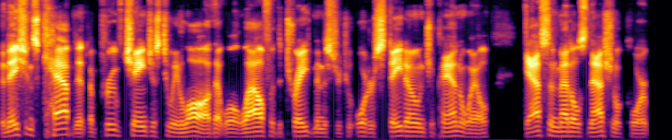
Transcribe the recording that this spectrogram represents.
The nation's cabinet approved changes to a law that will allow for the trade minister to order state owned Japan Oil, Gas and Metals National Corp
